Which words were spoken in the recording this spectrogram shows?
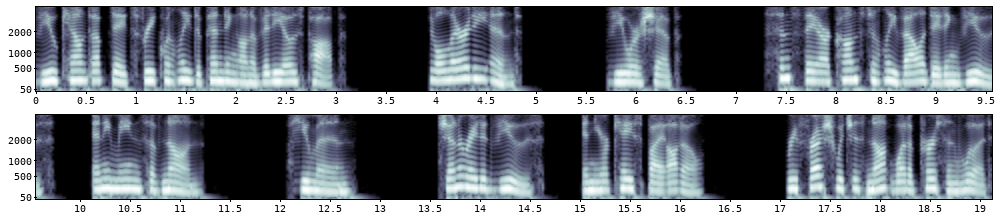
view count updates frequently depending on a video's pop popularity and viewership. Since they are constantly validating views, any means of non-human generated views, in your case by auto refresh which is not what a person would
